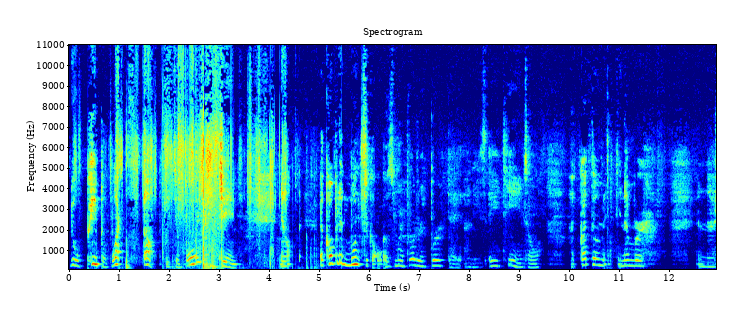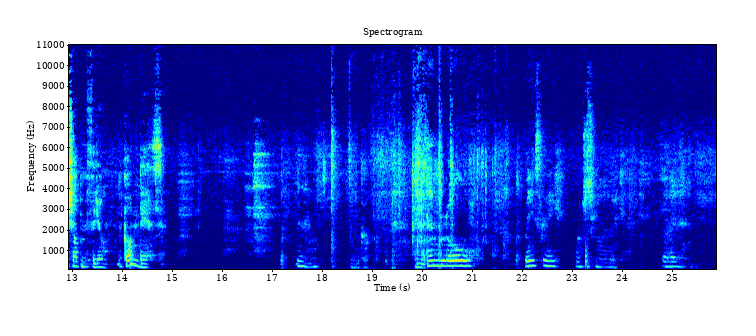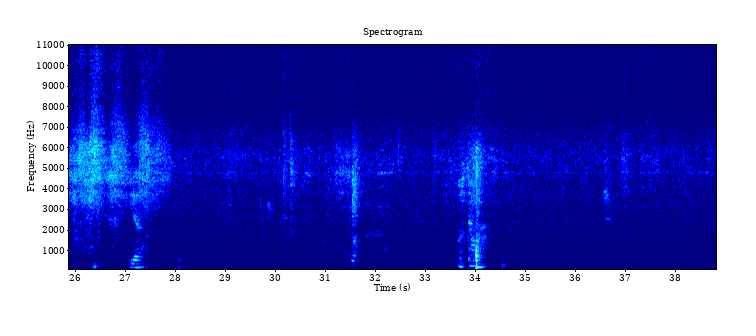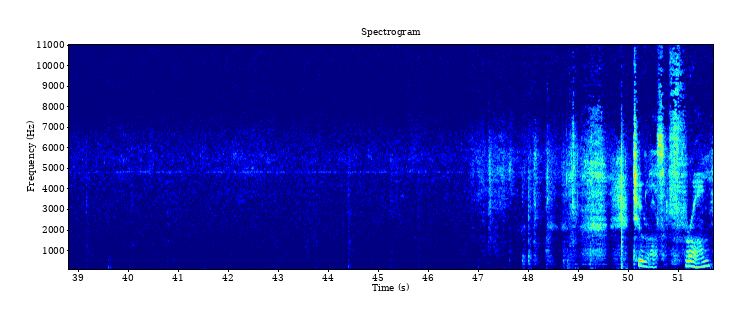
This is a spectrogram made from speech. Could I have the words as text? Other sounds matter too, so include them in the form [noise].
Yo, people, what's up? It's your boy Jim. Now, a couple of months ago, it was my brother's birthday, and he's 18, so I got them the number in the shopping video. I got him this. You know, an envelope. Basically, we're just gonna like, uh, yeah. To Ross from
